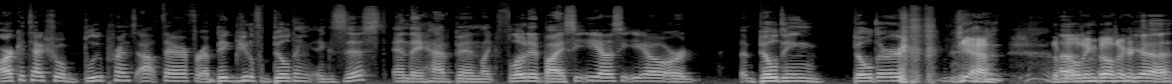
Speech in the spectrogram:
architectural blueprints out there for a big, beautiful building exist, and they have been like floated by CEO, CEO, or a building builder. Yeah. The building builder. yeah.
